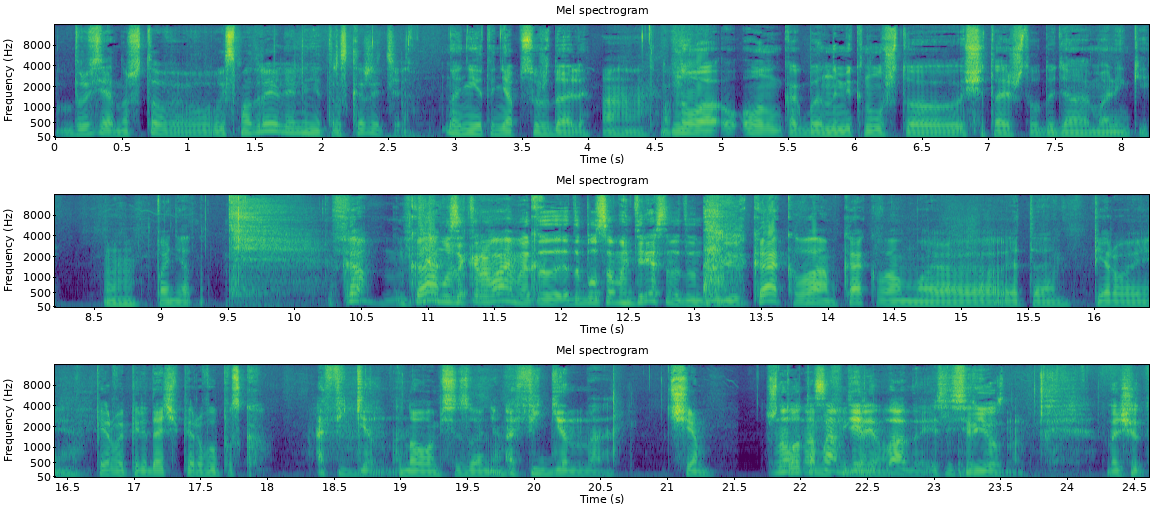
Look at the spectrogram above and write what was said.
Друзья, ну что вы, вы смотрели или нет? Расскажите. Они это не обсуждали. Ага, ну, Но он как бы намекнул, что считает, что у Дудя маленький. ага, понятно. Всё, как- Тему закрываем, это, это был самое интересное в этом интервью. Как вам, как вам э, это первый, первая передача, первый выпуск в Офигенно. новом сезоне? Офигенно. Чем? Что ну, там на самом деле, офигенного? ладно, если серьезно. Значит,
